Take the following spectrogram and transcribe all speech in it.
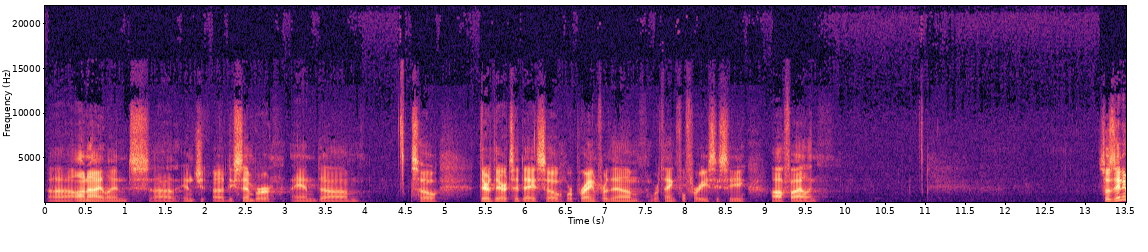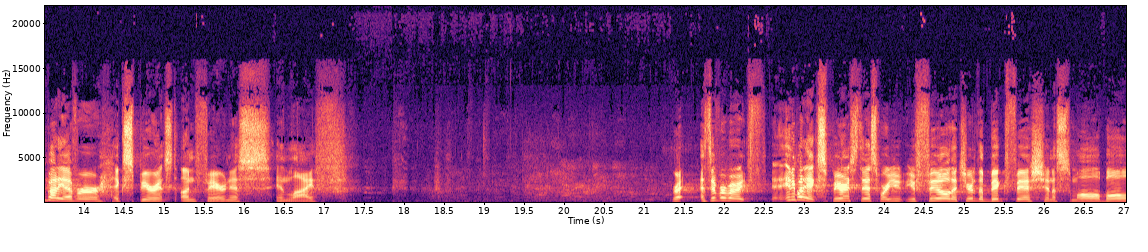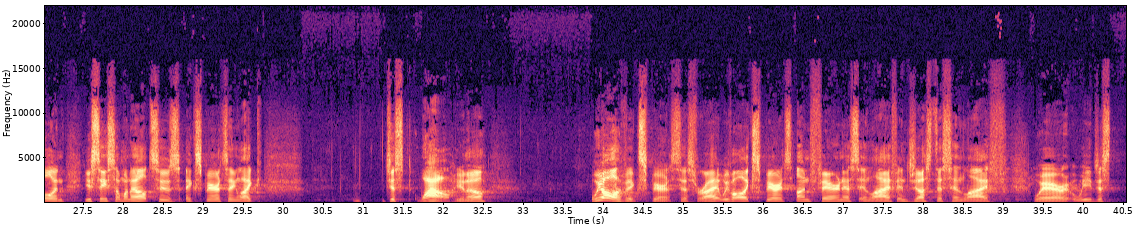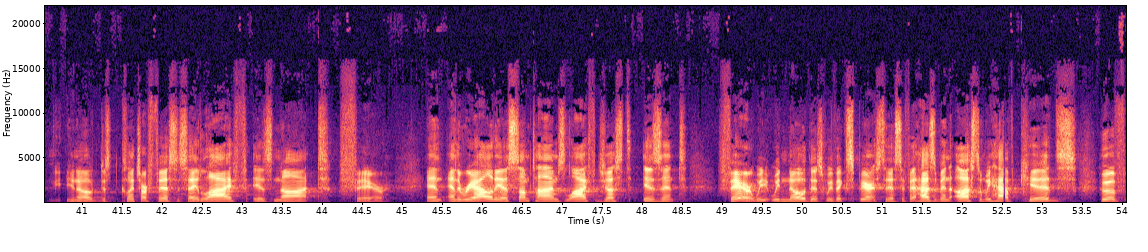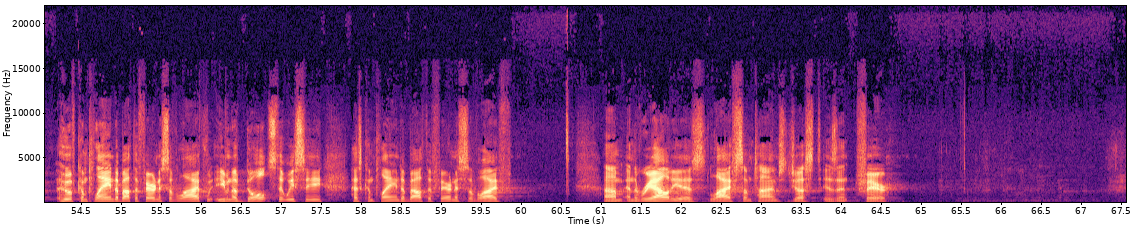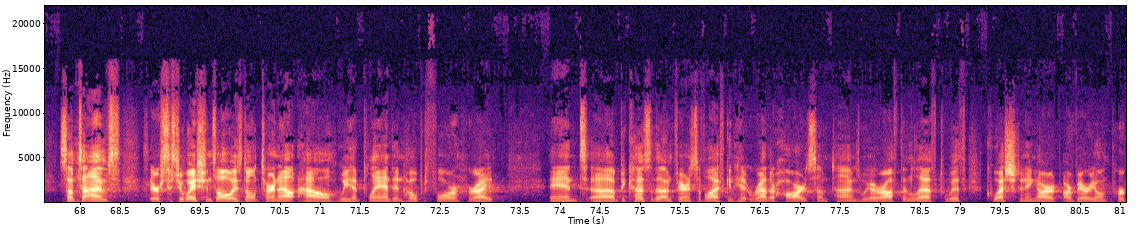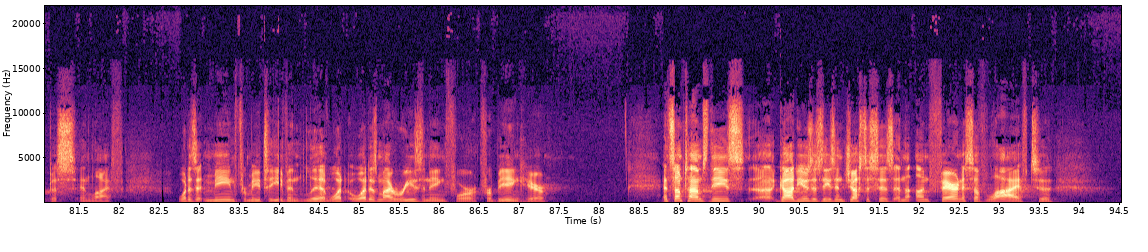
uh, on island uh, in uh, December, and um, so they're there today. So we're praying for them. We're thankful for ECC Off Island. So, has anybody ever experienced unfairness in life? Right? Has everybody, anybody experienced this where you, you feel that you're the big fish in a small bowl and you see someone else who's experiencing like just wow, you know? We all have experienced this, right? We've all experienced unfairness in life, injustice in life, where we just, you know, just clench our fists and say, life is not fair. And, and the reality is sometimes life just isn't fair. We, we know this, we've experienced this. If it hasn't been us, and we have kids who have, who have complained about the fairness of life, even adults that we see has complained about the fairness of life. Um, and the reality is, life sometimes just isn't fair. Sometimes our situations always don't turn out how we had planned and hoped for, right? And uh, because of the unfairness of life can hit rather hard sometimes, we are often left with questioning our, our very own purpose in life. What does it mean for me to even live? What, what is my reasoning for, for being here? And sometimes these, uh, God uses these injustices and the unfairness of life to,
